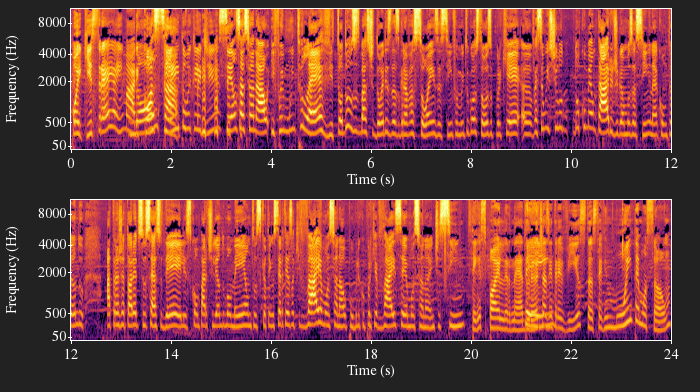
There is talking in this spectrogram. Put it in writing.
Pô, e que estreia, hein, Mari? Nossa! Com Cleiton e Cledir. Sensacional! E foi muito leve, todos os bastidores das gravações, assim, foi muito gostoso, porque uh, vai ser um estilo documentário, digamos assim, né, contando a trajetória de sucesso deles, compartilhando momentos que eu tenho certeza que vai emocionar o público, porque vai ser emocionante, sim. Tem spoiler, né? Tem. Durante as entrevistas teve muita emoção.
